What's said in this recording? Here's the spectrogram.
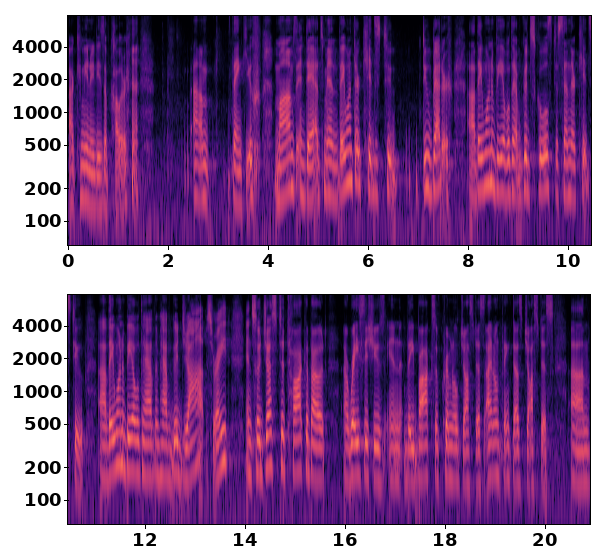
uh, communities of color. um, thank you. Moms and dads, men, they want their kids to do better. Uh, they want to be able to have good schools to send their kids to. Uh, they want to be able to have them have good jobs, right? And so just to talk about uh, race issues in the box of criminal justice, I don't think does justice um,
